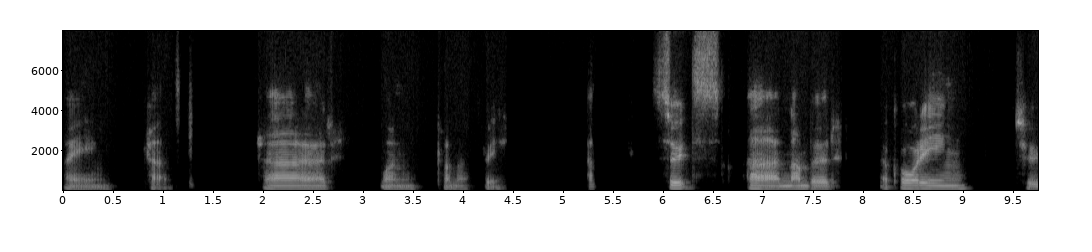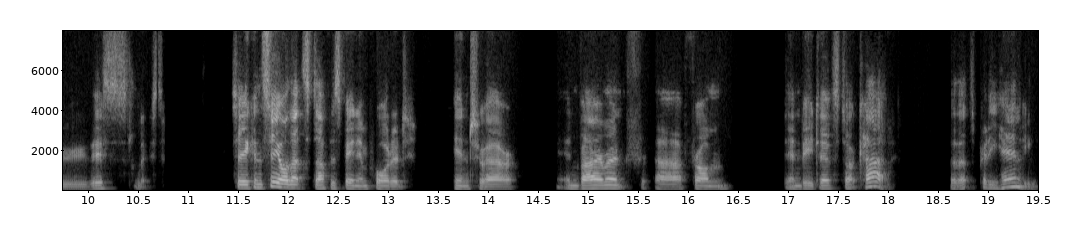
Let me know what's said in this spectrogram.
playing cards. Card one comma three. Suits are numbered according to this list. So you can see all that stuff has been imported into our environment uh, from nbdevs.card. So that's pretty handy.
